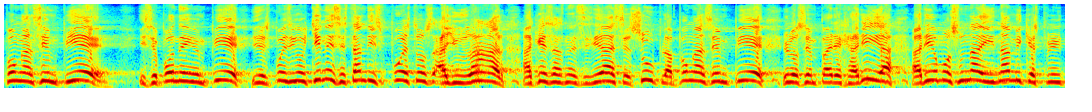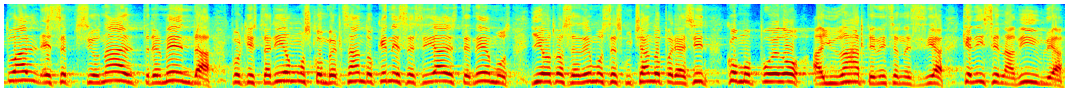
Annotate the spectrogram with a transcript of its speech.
Pónganse en pie y se ponen en pie. Y después digo, ¿quiénes están dispuestos a ayudar a que esas necesidades se suplan? Pónganse en pie y los emparejaría. Haríamos una dinámica espiritual excepcional, tremenda, porque estaríamos conversando qué necesidades tenemos y otros estaremos escuchando para decir, ¿cómo puedo ayudarte en esa necesidad? ¿Qué dice la Biblia?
